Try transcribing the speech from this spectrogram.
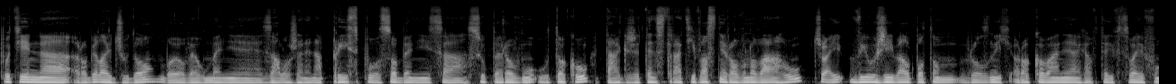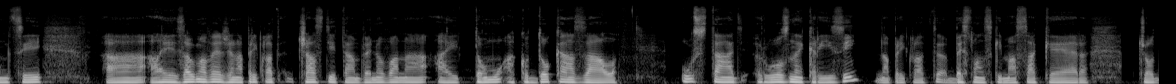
Putin e, robil aj judo, bojové umenie založené na prispôsobení sa superovmu útoku, takže ten stratí vlastne rovnováhu, čo aj využíval potom v rôznych rokovaniach a v tej v svojej funkcii. A, ale je zaujímavé, že napríklad časť je tam venovaná aj tomu, ako dokázal ustáť rôzne krízy, napríklad Beslanský masakér, čo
